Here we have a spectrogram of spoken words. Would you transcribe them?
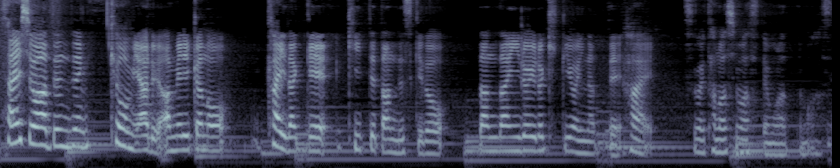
最初は全然興味あるアメリカの回だけ聞いてたんですけどだんだんいろいろ聞くようになってはいすごい楽しませてもらってます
